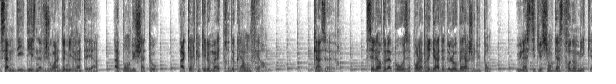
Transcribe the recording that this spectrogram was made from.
Samedi 19 juin 2021, à Pont du Château, à quelques kilomètres de Clermont-Ferrand. 15 heures. C'est l'heure de la pause pour la brigade de l'Auberge du Pont une institution gastronomique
